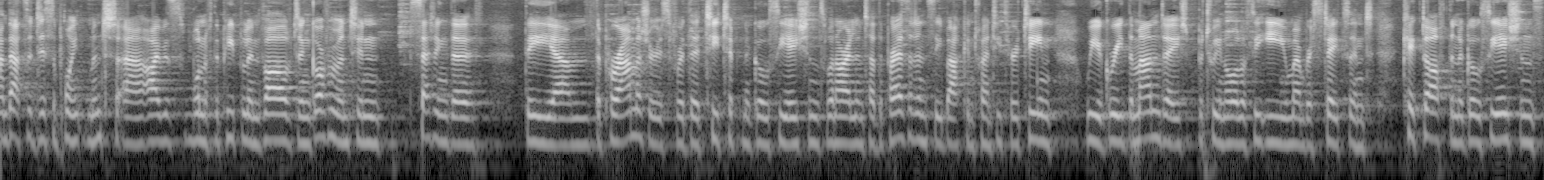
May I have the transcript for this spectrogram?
and that's a disappointment. Uh, I was one of the people involved in government in setting the the, um, the, parameters for the TTIP negotiations when Ireland had the presidency back in 2013. We agreed the mandate between all of the EU member states and kicked off the negotiations.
